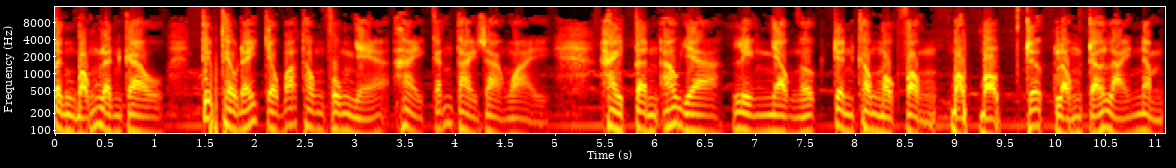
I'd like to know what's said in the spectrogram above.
tưng bổng lên cao. Tiếp theo đấy Châu Bá Thông vung nhẹ hai cánh tay ra ngoài. Hai tên áo da liền nhào ngược trên không một vòng bột bột rớt lộn trở lại nằm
